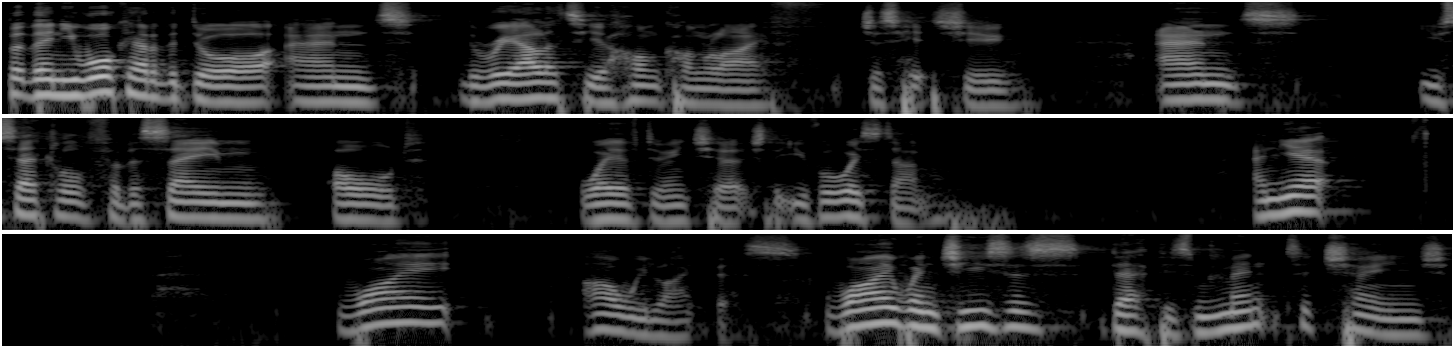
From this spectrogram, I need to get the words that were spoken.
But then you walk out of the door, and the reality of Hong Kong life just hits you, and you settle for the same old way of doing church that you've always done. And yet, why are we like this? Why, when Jesus' death is meant to change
